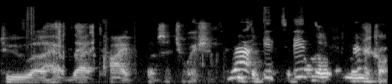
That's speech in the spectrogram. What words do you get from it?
to uh, have that type of situation. Yeah, it's, it's,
